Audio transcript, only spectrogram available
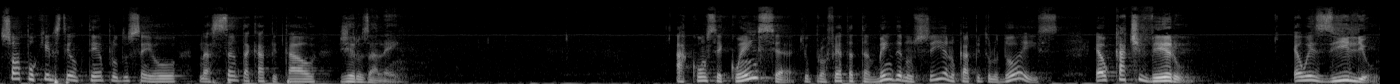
só porque eles têm o templo do Senhor na santa capital, Jerusalém. A consequência que o profeta também denuncia no capítulo 2 é o cativeiro, é o exílio.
